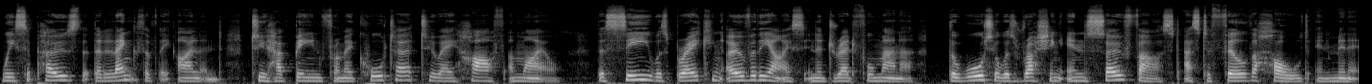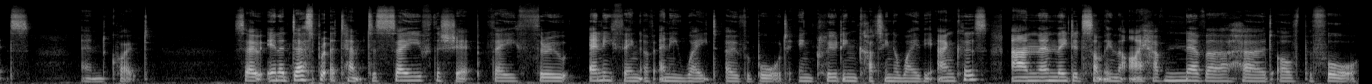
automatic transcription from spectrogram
We suppose that the length of the island to have been from a quarter to a half a mile. The sea was breaking over the ice in a dreadful manner. The water was rushing in so fast as to fill the hold in minutes. So, in a desperate attempt to save the ship, they threw anything of any weight overboard, including cutting away the anchors. And then they did something that I have never heard of before.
